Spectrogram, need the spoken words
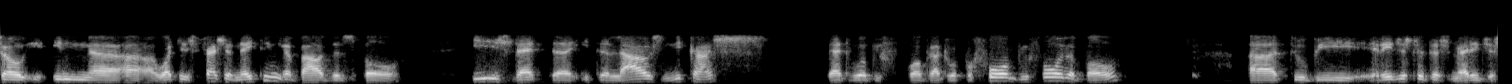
So, in uh, uh, what is fascinating about this bill is that uh, it allows nikahs that were before, that were performed before the bill uh, to be registered as marriages.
